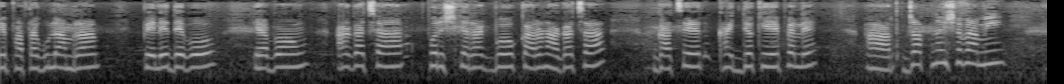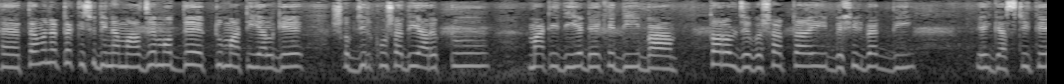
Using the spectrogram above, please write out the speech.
এই পাতাগুলো আমরা পেলে দেব এবং আগাছা পরিষ্কার রাখব। কারণ আগাছা গাছের খাদ্য খেয়ে ফেলে। আর যত্ন হিসেবে আমি তেমন একটা কিছুদিনে মাঝে মধ্যে একটু মাটি, আলগে সবজির খোসা দিয়ে আর একটু মাটি দিয়ে ঢেকে দিই বা তরল জৈব সারটাই বেশিরভাগ দিই এই গাছটিতে।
